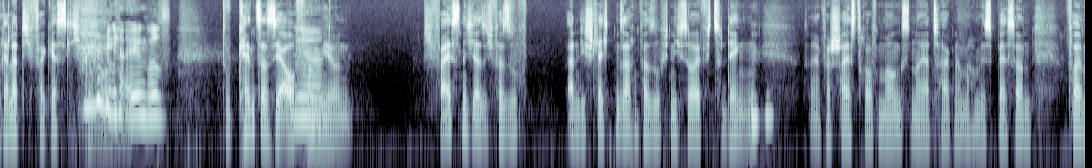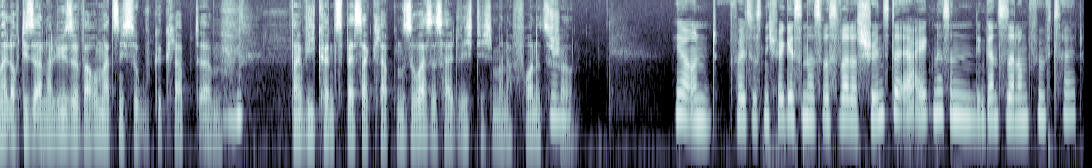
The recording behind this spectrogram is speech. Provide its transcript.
relativ vergesslich geworden. ja, irgendwas. Du kennst das ja auch ja. von mir und ich weiß nicht, also ich versuche an die schlechten Sachen versuche ich nicht so häufig zu denken. Mhm einfach scheiß drauf, morgens ein neuer Tag, dann machen wir es besser. Und vor allem halt auch diese Analyse, warum hat es nicht so gut geklappt? Ähm, wie könnte es besser klappen? Sowas ist halt wichtig, immer nach vorne zu schauen. Ja, und falls du es nicht vergessen hast, was war das schönste Ereignis in der ganzen Salon 5 Zeit?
